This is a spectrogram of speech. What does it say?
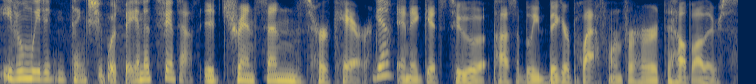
even we didn't think she would be. And it's fantastic. It transcends her care. Yeah. And it gets to a possibly bigger platform for her to help others.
